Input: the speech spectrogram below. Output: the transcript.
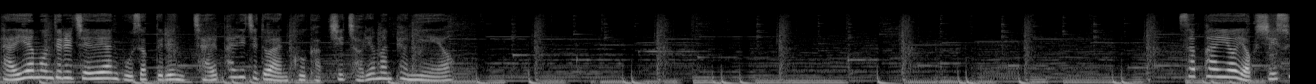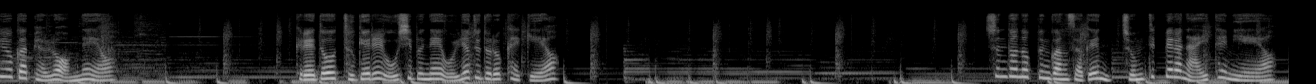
다이아몬드를 제외한 보석들은 잘 팔리지도 않고 값이 저렴한 편이에요. 사파이어 역시 수요가 별로 없네요. 그래도 두 개를 50은에 올려두도록 할게요. 순도 높은 광석은 좀 특별한 아이템이에요.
